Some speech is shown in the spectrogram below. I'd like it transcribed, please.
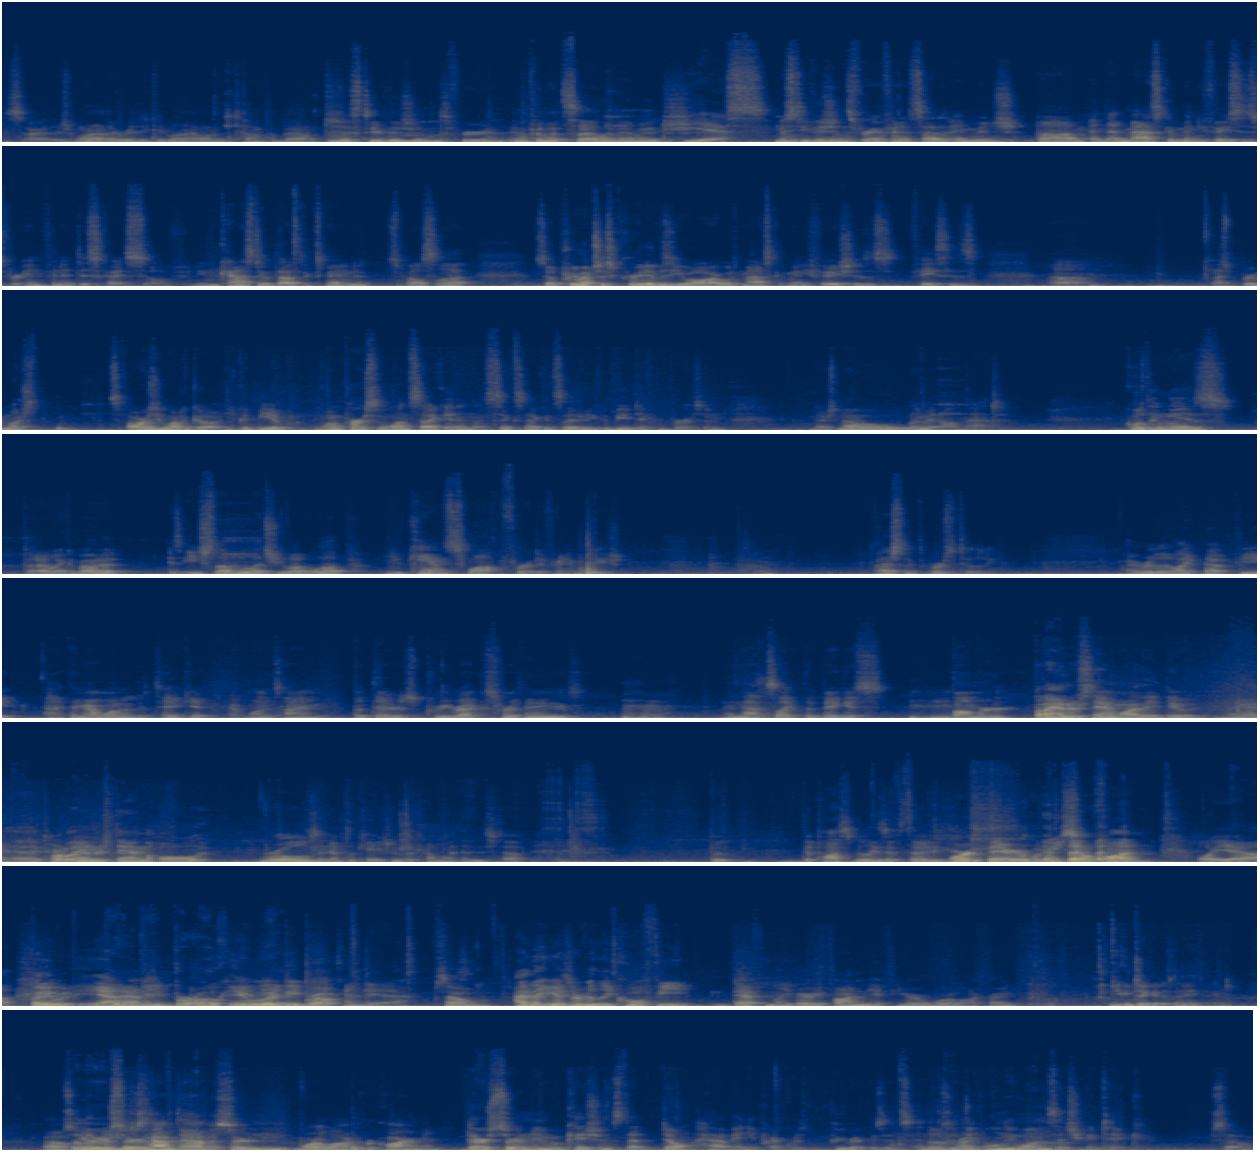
sorry, there's one other really good one I wanted to talk about. Misty visions for infinite silent image. Yes, Misty Visions for Infinite Silent Image, um, and then Mask of Many Faces for Infinite Disguise Self. You can cast it without expanding a spell slot. So pretty much as creative as you are with Mask of Many Faces, faces, um, that's pretty much as far as you want to go. You could be a one person one second, and then six seconds later you could be a different person. There's no limit on that. Cool thing is that I like about it is each level that you level up, you can swap for a different invocation. So, I just like the versatility. I really like that feat. I think I wanted to take it at one time, but there's prereqs for things, Mm-hmm. and that's like the biggest Mm-hmm. bummer. But I understand why they do it. Like, I, I totally understand the whole rules and implications that come with it and stuff. But the possibilities if they weren't there would be so fun. Well, yeah. But it would, yeah, It would I be mean, broken. it would yeah. be broken. Yeah. So I think it's a really cool feat. Definitely very fun if you're a warlock, right? You can take it as anything. Oh, So okay, there are you just have to have a certain warlock requirement. There are certain invocations that don't have any prerequis- prerequisites, and those are Right. the only ones that you can take. So,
